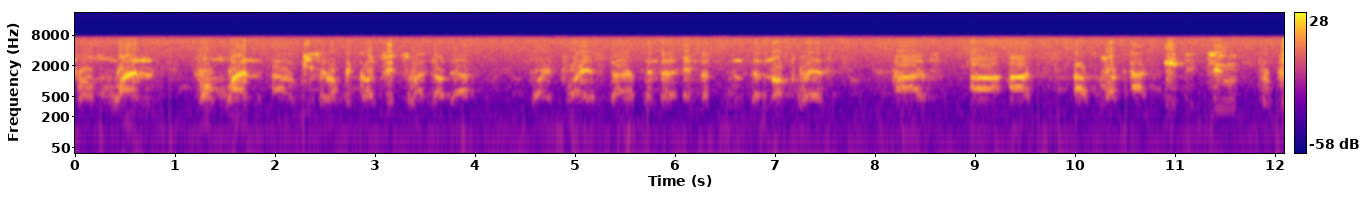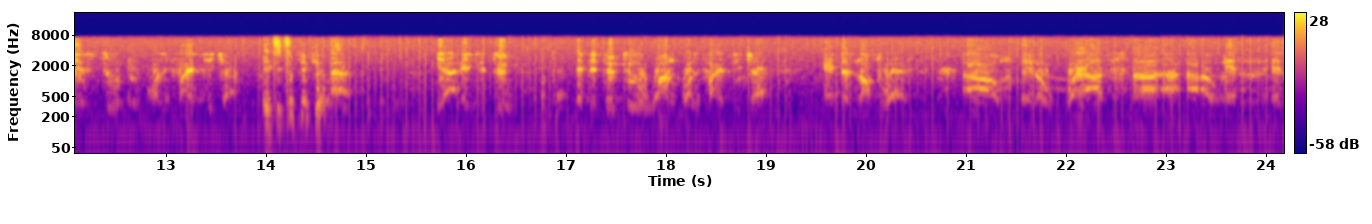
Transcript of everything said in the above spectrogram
from one from one uh, region of the country to another. For, for instance, in the in the, in the northwest has uh, as as much as 82 pupils to a qualified teacher. 82 pupils. Uh, yeah, 82. Okay. 82 to one qualified teacher in the northwest. Um, you know, whereas uh, uh, in in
